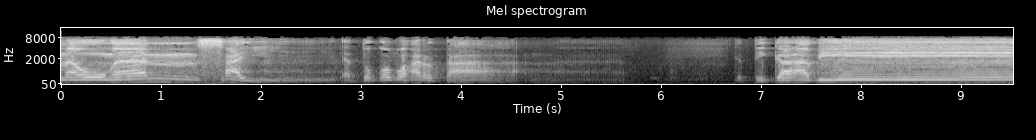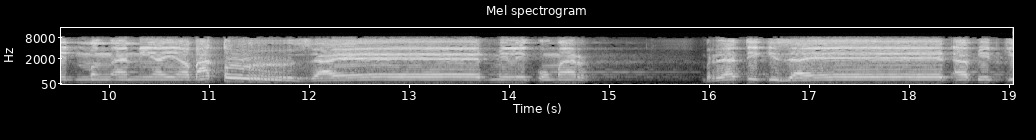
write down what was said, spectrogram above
naungan sai atau kobo harta. ketika Abid menganiaya Batur Zaid milik Umar. Berarti Ki Zaid Abid Ki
